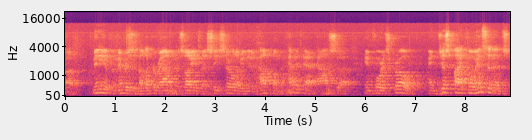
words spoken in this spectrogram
Uh, Many of the members, as I look around in this audience, I see several of you that have helped on the Habitat house uh, in Forest Grove. And just by coincidence,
